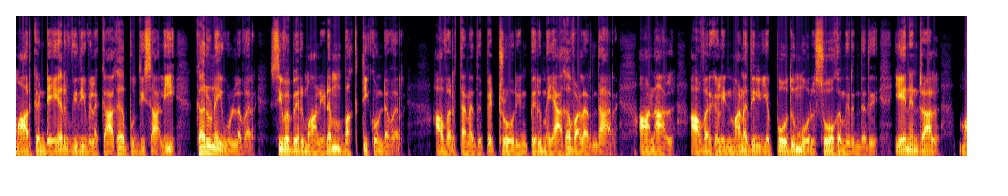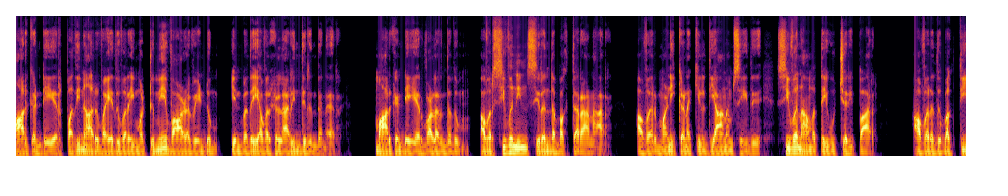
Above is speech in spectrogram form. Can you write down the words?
மார்க்கண்டேயர் விதிவிலக்காக புத்திசாலி கருணை உள்ளவர் சிவபெருமானிடம் பக்தி கொண்டவர். அவர் தனது பெற்றோரின் பெருமையாக வளர்ந்தார். ஆனால் அவர்களின் மனதில் எப்போதும் ஒரு சோகம் இருந்தது. ஏனென்றால் மார்க்கண்டேயர் பதினாறு வயது வரை மட்டுமே வாழ வேண்டும் என்பதை அவர்கள் அறிந்திருந்தனர். மார்க்கண்டேயர் வளர்ந்ததும் அவர் சிவனின் சிறந்த பக்தரானார். அவர் மணிக்கணக்கில் தியானம் செய்து சிவநாமத்தை உச்சரிப்பார். அவரது பக்தி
